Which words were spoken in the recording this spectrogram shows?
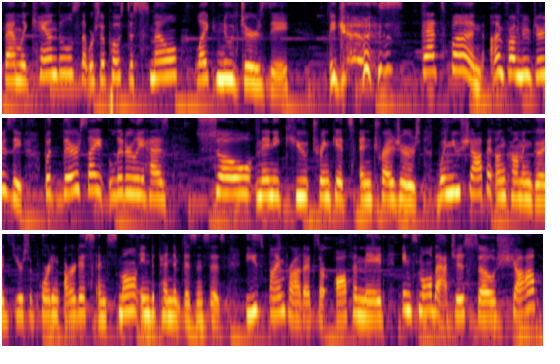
family candles that were supposed to smell like New Jersey because that's fun. I'm from New Jersey, but their site literally has so many cute trinkets and treasures. When you shop at Uncommon Goods, you're supporting artists and small independent businesses. These fine products are often made in small batches, so shop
